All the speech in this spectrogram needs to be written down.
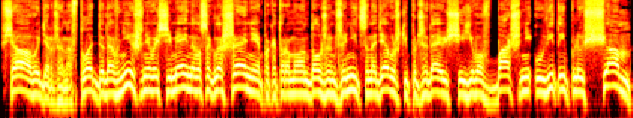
Все выдержано, вплоть до давнишнего семейного соглашения, по которому он должен жениться на девушке, поджидающей его в башне, увитой плющом.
